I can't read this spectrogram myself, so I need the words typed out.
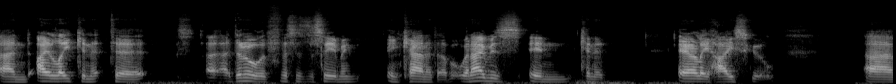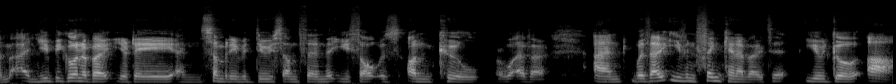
and I liken it to I I don't know if this is the same in, in Canada, but when I was in kind of early high school, um, and you'd be going about your day, and somebody would do something that you thought was uncool or whatever, and without even thinking about it, you would go, "Ah,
